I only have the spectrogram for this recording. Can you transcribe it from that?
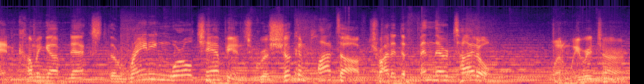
And coming up next, the reigning world champions Grishuk and Platov try to defend their title when we return.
